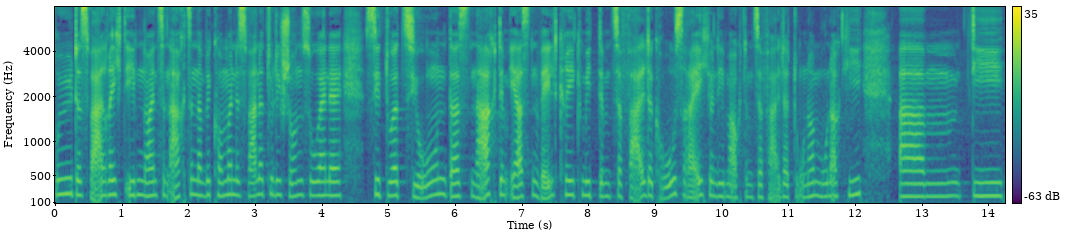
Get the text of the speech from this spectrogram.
früh das Wahlrecht eben 1918 dann bekommen. Es war natürlich schon so eine Situation, dass nach dem Ersten Weltkrieg mit dem Zerfall der Großreiche und eben auch dem Zerfall der Donaumonarchie ähm, die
